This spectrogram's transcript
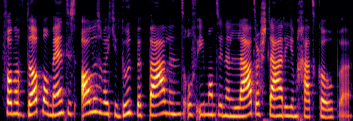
vanaf dat moment is alles wat je doet bepalend of iemand in een later stadium gaat kopen.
